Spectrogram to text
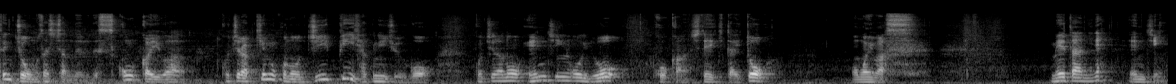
店長武蔵チャンネルです。今回はこちらキムコの GP125 こちらのエンジンオイルを交換していきたいと思います。メーターにねエンジン、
